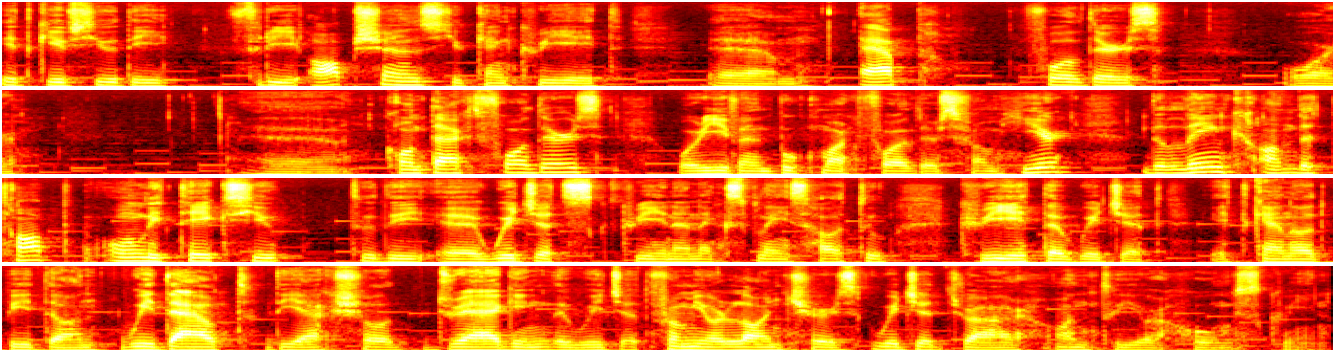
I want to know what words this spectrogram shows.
It gives you the three options. You can create um, app folders or contact folders or even bookmark folders from here. The link on the top only takes you to the uh, widget screen and explains how to create a widget. It cannot be done without the actual dragging the widget from your launcher's widget drawer onto your home screen.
